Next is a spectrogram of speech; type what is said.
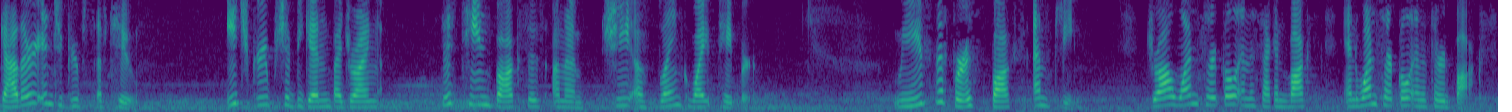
Gather into groups of two. Each group should begin by drawing 15 boxes on a sheet of blank white paper. Leave the first box empty. Draw one circle in the second box and one circle in the third box.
